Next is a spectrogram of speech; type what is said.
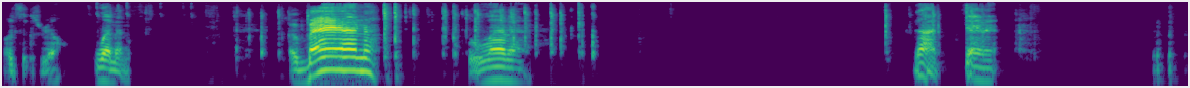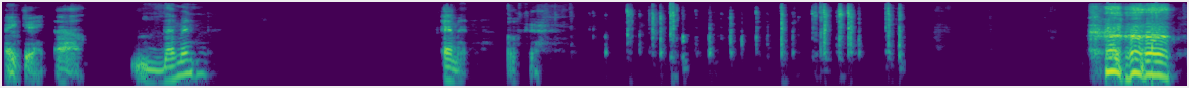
What's this real? Lemon. Ban lemon. God damn it. Okay, uh, lemon. Emmon. Okay.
